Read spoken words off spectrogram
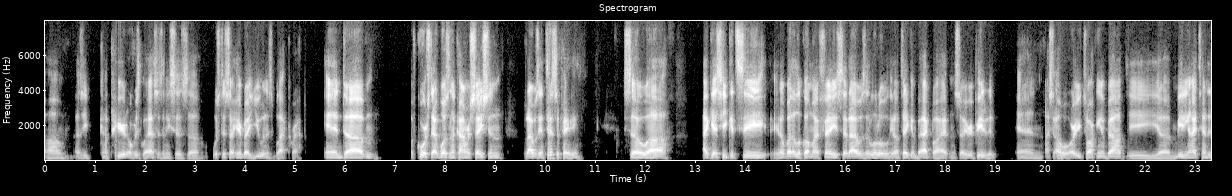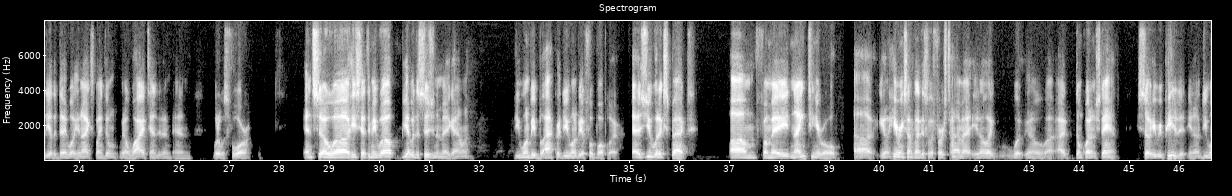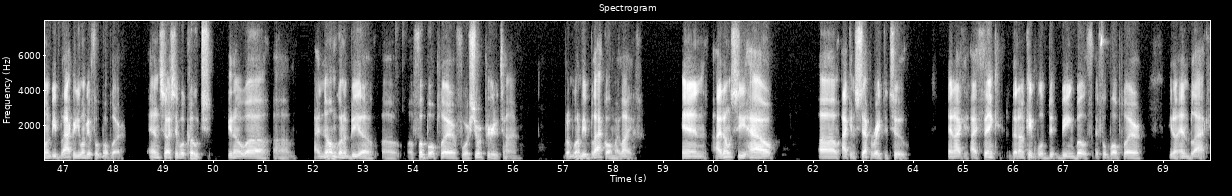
um, as he kind of peered over his glasses, and he says, uh, "What's this I hear about you and this black crap?" And um, of course, that wasn't a conversation that I was anticipating. So uh, I guess he could see, you know, by the look on my face that I was a little, you know, taken back by it. And so he repeated it. And I said, "Oh, are you talking about the uh, meeting I attended the other day?" Well, you know, I explained to him, you know, why I attended and, and what it was for. And so uh, he said to me, "Well, you have a decision to make, Allen. Do you want to be black or do you want to be a football player?" As you would expect um, from a 19 year old, uh, you know, hearing something like this for the first time, I, you know, like what, you know, I, I don't quite understand. So he repeated it, you know, do you want to be black or do you want to be a football player? And so I said, well, coach, you know, uh, um, I know I'm going to be a, a, a football player for a short period of time, but I'm going to be black all my life. And I don't see how uh, I can separate the two and I, I think that I'm capable of being both a football player, you know, and black.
